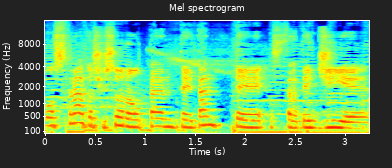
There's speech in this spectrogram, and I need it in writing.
mostrato ci sono tante tante strategie,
